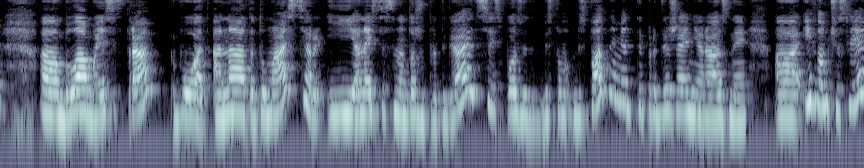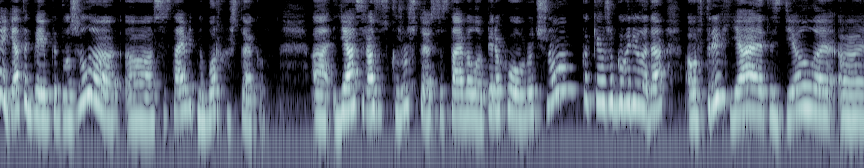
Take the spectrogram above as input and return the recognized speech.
а, была моя сестра, вот, она тату-мастер, и она, естественно, тоже продвигается, использует бесплатные методы продвижения разные, а, и в том числе я тогда ей предложила а, составить набор хэштегов. Я сразу скажу, что я составила, во-первых, его вручную, как я уже говорила, да, а во-вторых, я это сделала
